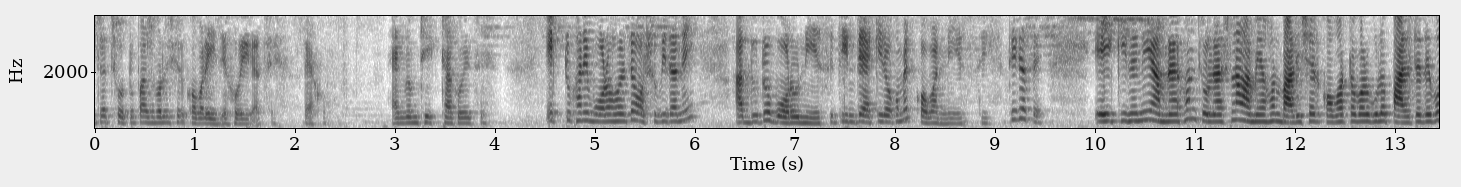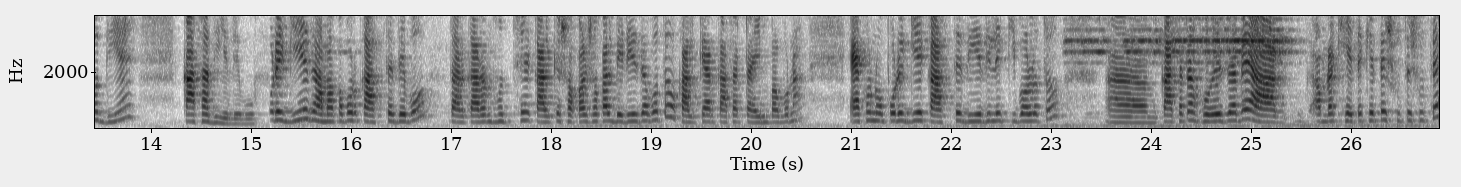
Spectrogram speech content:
এটা ছোট পাশ বালিশের কভার এই যে হয়ে গেছে। দেখো, একদম ঠিকঠাক হয়েছে। একটুখানি বড় হয়েছে, অসুবিধা নেই। আর দুটো বড় নিয়ে এসেছি, তিনটে একই রকমের কভার নিয়ে এসেছি, ঠিক আছে? এই কিনে নিয়ে আমরা এখন চলে আসলাম। আমি এখন বালিশের কভার টভারগুলো পাল্টে দেবো, দিয়ে কাঁচা দিয়ে দেবো। পরে গিয়ে জামা কাপড় কাচতে দেবো। তার কারণ হচ্ছে কালকে সকাল সকাল বেরিয়ে যাব তো, কালকে আর কাচার টাইম পাবো না। এখন ওপরে গিয়ে কাচতে দিয়ে দিলে কি বলো তো কাঁচাটা হয়ে যাবে আর আমরা খেতে খেতে শুতে শুতে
